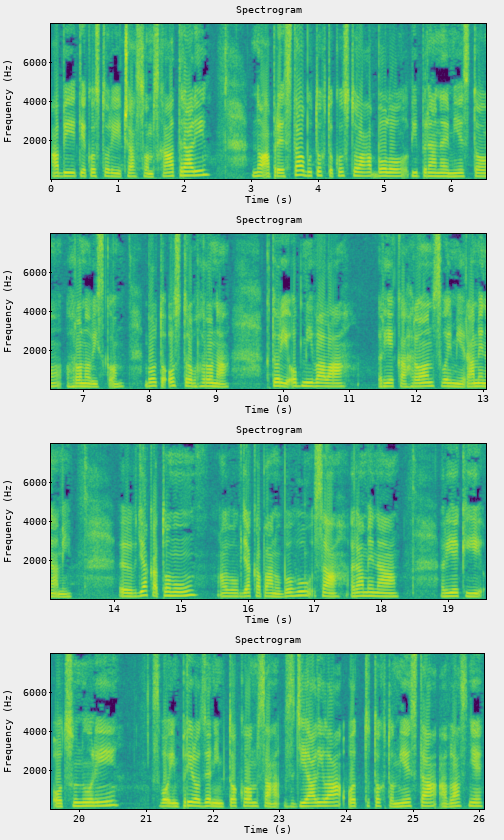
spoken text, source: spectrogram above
aby tie kostoly časom schátrali. No a pre stavbu tohto kostola bolo vybrané miesto Hronovisko. Bol to ostrov Hrona, ktorý obmývala rieka Hron svojimi ramenami. E, vďaka tomu, alebo vďaka Pánu Bohu, sa ramena rieky odsunuli svojim prirodzeným tokom sa vzdialila od tohto miesta a vlastne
